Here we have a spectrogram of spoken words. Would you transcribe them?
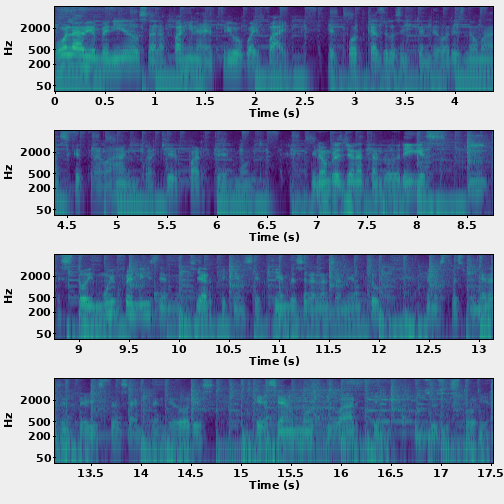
Hola, bienvenidos a la página de Tribu Wi-Fi, el podcast de los emprendedores nómadas que trabajan en cualquier parte del mundo. Mi nombre es Jonathan Rodríguez y estoy muy feliz de anunciarte que en septiembre será el lanzamiento de nuestras primeras entrevistas a emprendedores que desean motivarte con sus historias.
